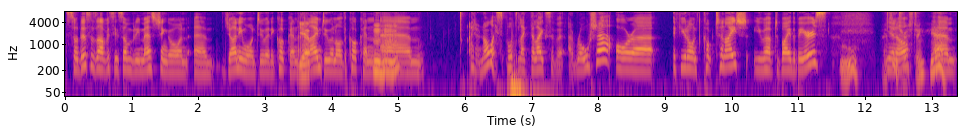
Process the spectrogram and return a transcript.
So this is obviously somebody messaging going, um, Johnny won't do any cooking, Yep. Mm-hmm. and I'm doing all the cooking. Um, I don't know. I suppose like the likes of a, a rota, or a, if you don't cook tonight, you have to buy the beers. ooh, that's you know? interesting. Yeah. Um,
